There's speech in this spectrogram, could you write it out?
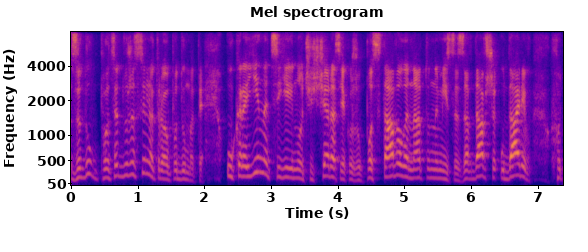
Задум... Про це дуже сильно треба подумати. Україна цієї ночі, ще раз я кажу, поставила НАТО на місце, завдавши ударів. От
